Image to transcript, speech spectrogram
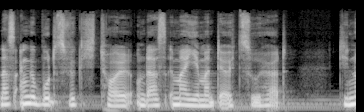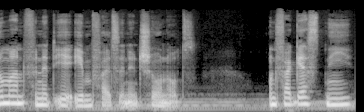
Das Angebot ist wirklich toll und da ist immer jemand, der euch zuhört. Die Nummern findet ihr ebenfalls in den Shownotes. Und vergesst nie,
